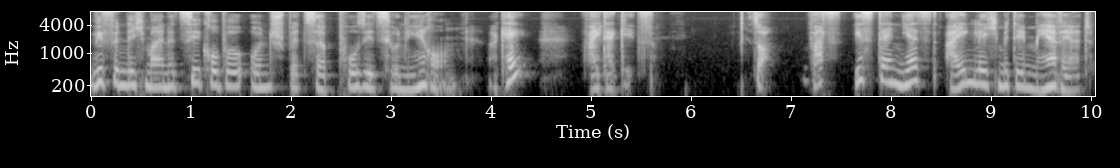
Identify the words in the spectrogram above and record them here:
Wie finde ich meine Zielgruppe und spitze Positionierung? Okay? Weiter geht's. So, was ist denn jetzt eigentlich mit dem Mehrwert?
